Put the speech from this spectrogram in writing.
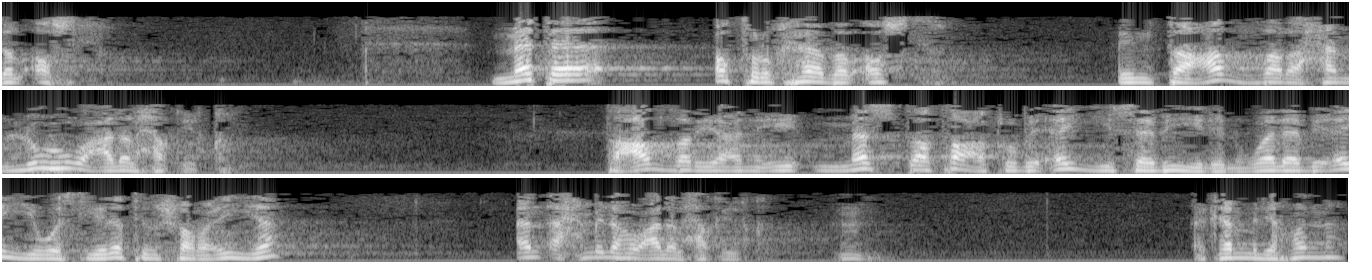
ده الأصل. متى أترك هذا الأصل؟ إن تعذر حمله على الحقيقة. تعذر يعني إيه؟ ما استطعت بأي سبيل ولا بأي وسيلة شرعية أن أحمله على الحقيقة. أكمل يا أخوانا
